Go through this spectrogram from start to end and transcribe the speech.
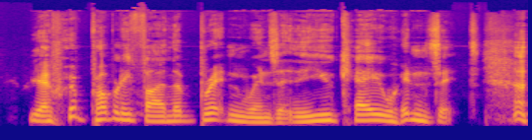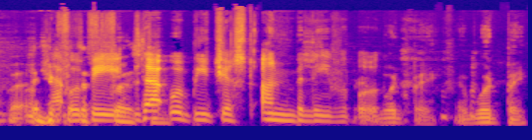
yeah, we'll probably find that Britain wins it, the UK wins it. But That would be that time. would be just unbelievable. It would be. It would be.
